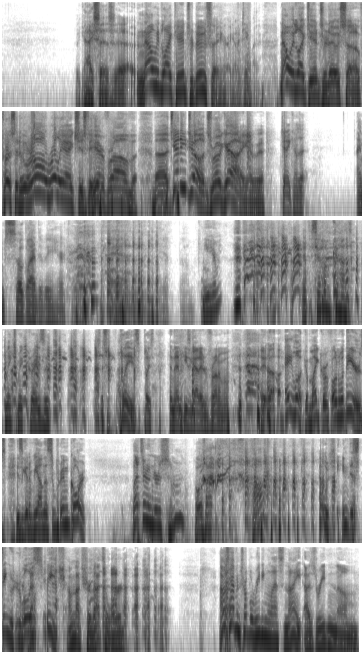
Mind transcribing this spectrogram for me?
the guy says, uh, "Now we'd like to introduce uh, here. I got to take my." Now we'd like to introduce a person who we're all really anxious to hear from, uh, Jenny Jones from County. Uh, Jenny comes up. I'm so glad to be here today. and if, um, can you hear me? And so, oh God, makes me crazy. Just please, please. And then he's got it in front of him. hey, look, a microphone with ears is going to be on the Supreme Court. Let's introduce him. What was that? Huh? that was indistinguishable as speech. I'm not sure that's a word. I was having trouble reading last night. I was reading um,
